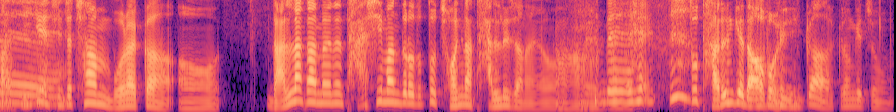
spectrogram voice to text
아, 네. 이게 진짜 참 뭐랄까 어 날라가면은 다시 만들어도 또 전이랑 다르잖아요. 아. 네. 또 다른 게 나와 버리니까 그런 게좀딱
